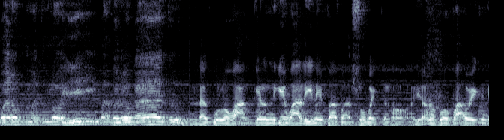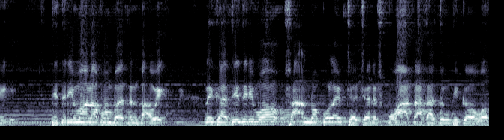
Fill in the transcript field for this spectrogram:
warahmatullahi wabarakatuh. Lah kula wakil niki waline Bapak Suwekno. Ya napa Pak Wik niki? Diterima napa mboten Pak Wik? Nek gak diterima sak napa live jajane kuatah kadung digawa.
